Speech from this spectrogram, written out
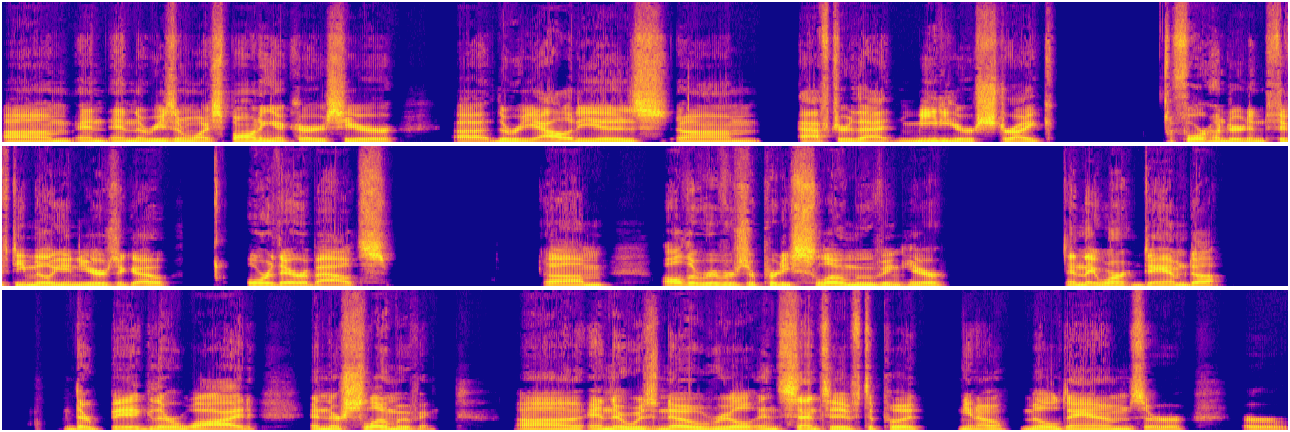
um, and and the reason why spawning occurs here. Uh, the reality is, um, after that meteor strike, 450 million years ago, or thereabouts, um, all the rivers are pretty slow moving here, and they weren't dammed up. They're big, they're wide, and they're slow moving. Uh, and there was no real incentive to put, you know, mill dams or or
